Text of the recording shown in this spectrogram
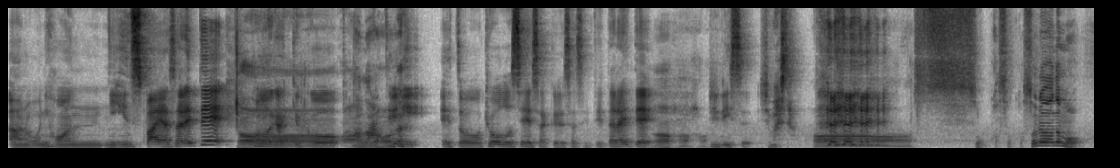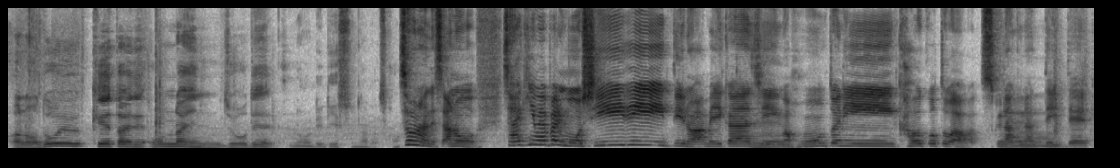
あの日本にインスパイアされてこの楽曲をあーパなるほどね。ーティーに、えっと、共同制作させていただいてリリースしました。あーそっかそっか。それはでもあのどういう形態でオンライン上でのリリースになるんですか？そうなんです。あの、最近はやっぱりもう CD っていうのはアメリカ人は本当に買うことは少なくなっていて、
